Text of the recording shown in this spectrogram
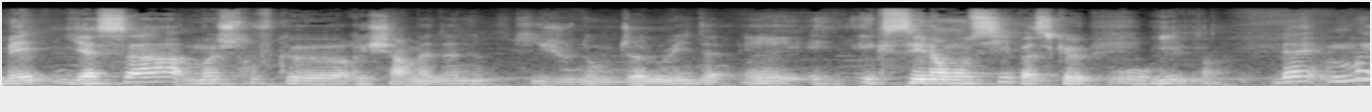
Mais il y a ça, moi je trouve que Richard Madden, qui joue donc John Reed, est, est excellent aussi parce que, Oh, il- ben, moi,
